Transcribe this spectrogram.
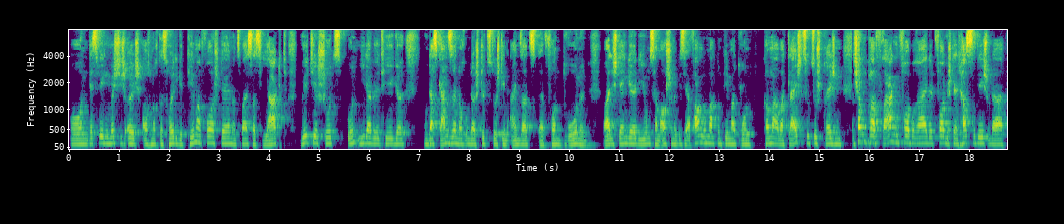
Und deswegen möchte ich euch auch noch das heutige Thema vorstellen. Und zwar ist das Jagd, Wildtierschutz und Niederwildhege. Und das Ganze noch unterstützt durch den Einsatz äh, von Drohnen. Weil ich denke, die Jungs haben auch schon ein bisschen Erfahrung gemacht im Thema Drohnen. Kommen wir aber gleich zu, zu sprechen. Ich habe ein paar Fragen vorbereitet, vorgestellt. Hast du dich? Oder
